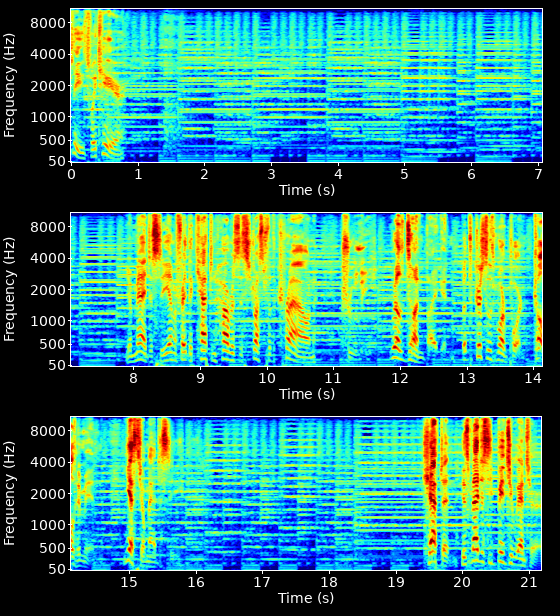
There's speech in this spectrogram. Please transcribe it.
Please, wait here. Your Majesty, I'm afraid the captain harbors distrust for the crown. Truly. Well done, Baigan. But the crystal is more important. Call him in. Yes, Your Majesty. Captain, His Majesty bids you enter.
